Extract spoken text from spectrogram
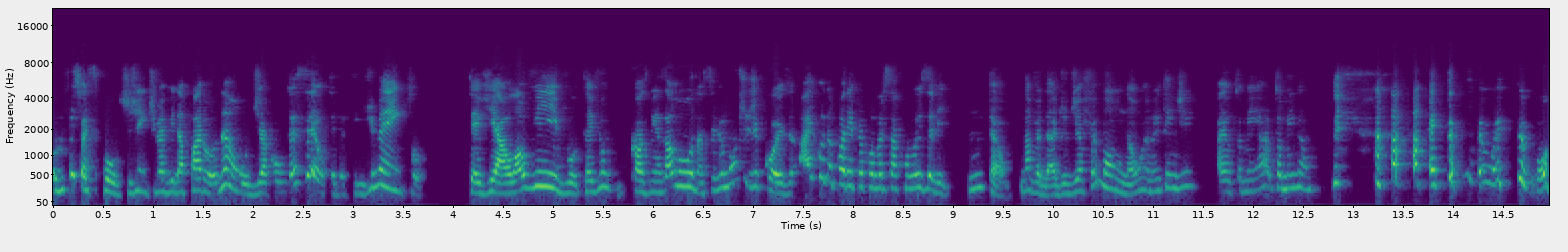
não fiz só esse post, gente, minha vida parou. Não, o dia aconteceu, teve atendimento, teve aula ao vivo, teve um, com as minhas alunas, teve um monte de coisa. Aí quando eu parei para conversar com o Luiz ali, então, na verdade o dia foi bom, não, eu não entendi. Aí eu também, ah, eu também não. então foi muito bom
